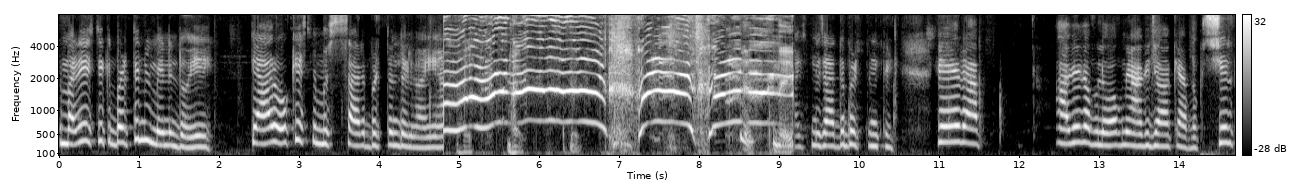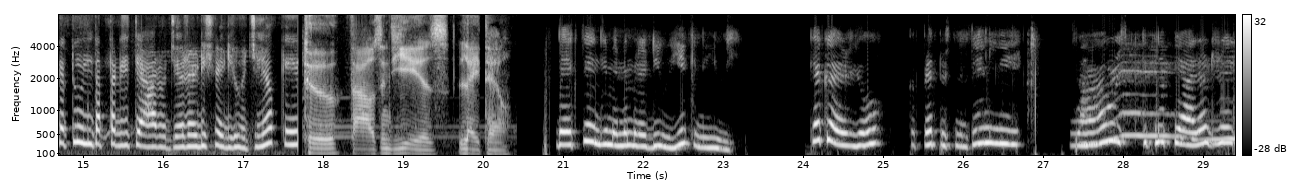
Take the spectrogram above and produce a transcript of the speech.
तुम्हारे इससे के बर्तन भी मैंने धोए तैयार हो के इसने मुझसे सारे बर्तन दिलवाए हैं। आज इतने ज़्यादा बर्तन थे। फिर आप आगे का ब्लॉग में आगे जाके आप लोग शेयर करती हूँ। तब तक ये तैयार हो जाए रेडी रेडी हो जाए ओके 2000 years later. देखते हैं जी मैडम रेडी हुई है कि नहीं हुई। क्या कर रही हो? कपड़े तो उसने पहन लिए। वाह कितना प्यारा ड्रेस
